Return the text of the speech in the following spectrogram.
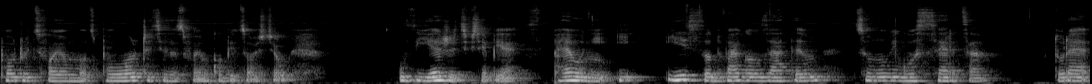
poczuć swoją moc, połączyć się ze swoją kobiecością, uwierzyć w siebie w pełni i iść z odwagą za tym, co mówi głos serca, które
